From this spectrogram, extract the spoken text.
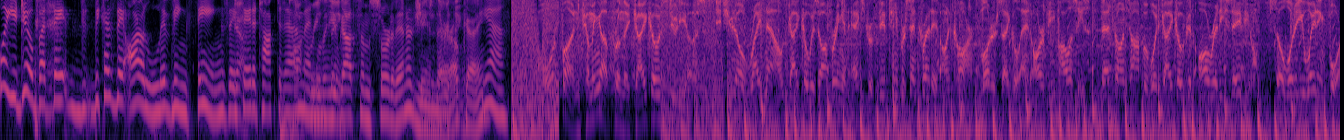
Well, you do, but they because they are living things. They Yeah. say to talk to them, Talk, and read, Well, then you've got some sort of energy in there. everything. Okay. yeah. More fun coming up from the Geico Studios. Did you know right now Geico is offering an extra 15% credit on car, motorcycle, and RV policies? That's on top of what Geico could already save you. So what are you waiting for?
